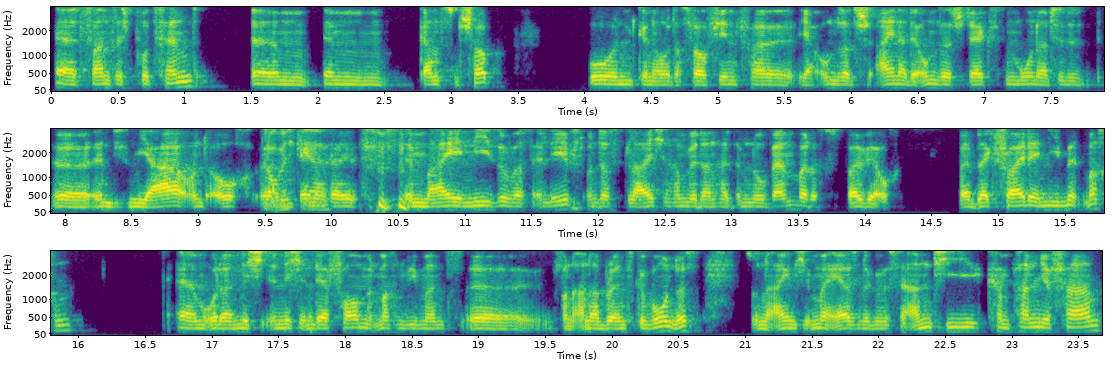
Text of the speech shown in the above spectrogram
Äh, 20 Prozent ähm, im ganzen Shop. Und genau, das war auf jeden Fall ja Umsatz, einer der umsatzstärksten Monate äh, in diesem Jahr und auch ähm, generell im Mai nie sowas erlebt. Und das gleiche haben wir dann halt im November, das, weil wir auch bei Black Friday nie mitmachen ähm, oder nicht, nicht in der Form mitmachen, wie man es äh, von anderen Brands gewohnt ist, sondern eigentlich immer eher so eine gewisse Anti-Kampagne fahren.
